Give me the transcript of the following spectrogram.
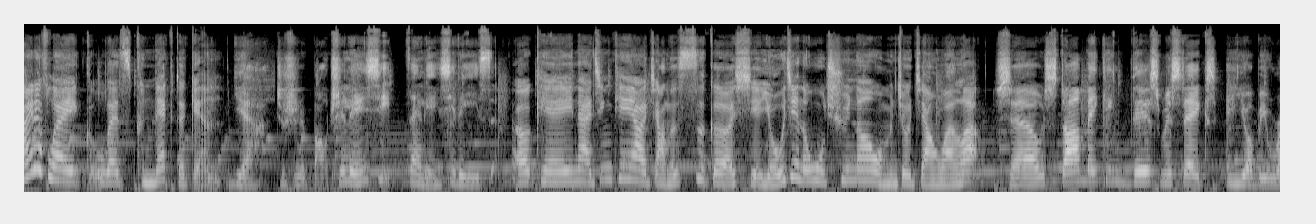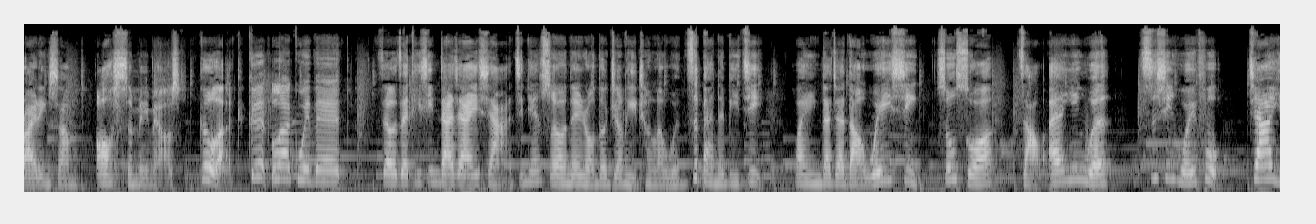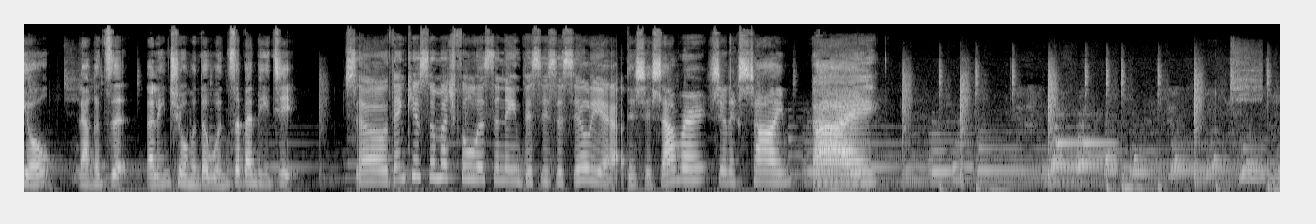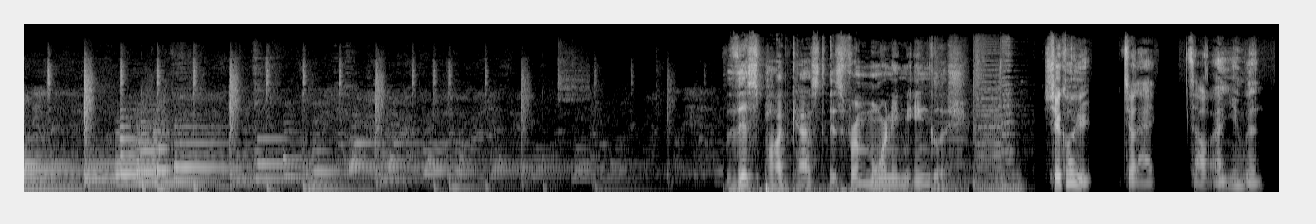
Kind of like let's connect again. Yeah，就是保持联系，再联系的意思。OK，那今天要讲的四个写邮件的误区呢，我们就讲完了。So stop making these mistakes, and you'll be writing some awesome emails. Good luck. Good luck with it. 最后再提醒大家一下，今天所有内容都整理成了文字版的笔记，欢迎大家到微信搜索“早安英文”，私信回复“加油”两个字来领取我们的文字版笔记。So thank you so much for listening. This is Cecilia. This is Summer. See you next time. Bye. This podcast is from Morning English. 学口语就来早安英文。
